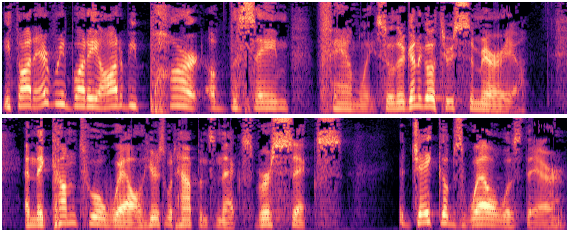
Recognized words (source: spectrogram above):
he thought everybody ought to be part of the same family. So they're going to go through Samaria and they come to a well. Here's what happens next. Verse 6. Jacob's well was there,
